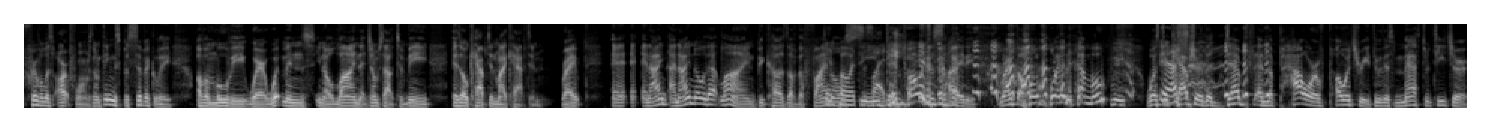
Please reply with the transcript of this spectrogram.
frivolous art forms. And I'm thinking specifically of a movie where Whitman's, you know, line that jumps out to me is "Oh Captain, my Captain." Right, and, and I and I know that line because of the final Dead Poet scene, Society. Dead Poet Society. right, the whole point of that movie was to yes. capture the depth and the power of poetry through this master teacher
